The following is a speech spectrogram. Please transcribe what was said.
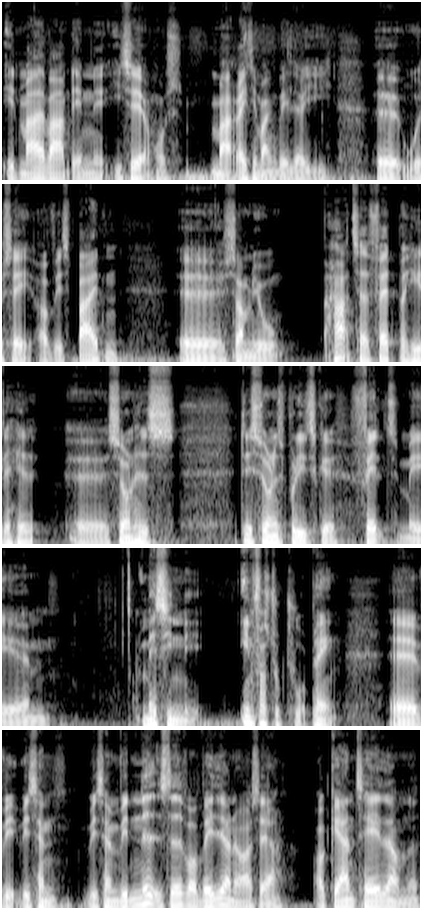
et meget varmt emne, især hos rigtig mange vælgere i øh, USA. Og hvis Biden, øh, som jo har taget fat på hele hel, øh, sundheds, det sundhedspolitiske felt med, øh, med sin infrastrukturplan, øh, hvis, han, hvis han vil ned et sted, hvor vælgerne også er, og gerne tale om noget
